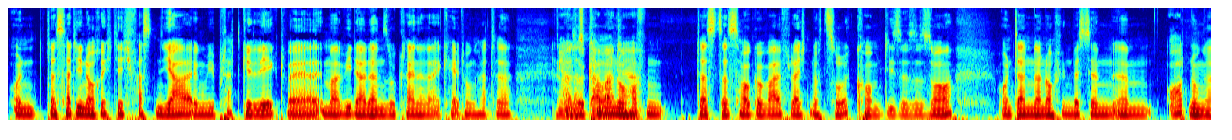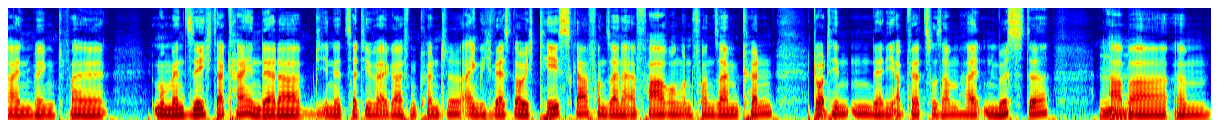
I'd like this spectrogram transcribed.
Und das hat ihn auch richtig fast ein Jahr irgendwie plattgelegt, weil er immer wieder dann so kleinere Erkältungen hatte. Ja, also kann dauert, man nur ja. hoffen, dass das Hauke Wahl vielleicht noch zurückkommt diese Saison und dann da noch ein bisschen ähm, Ordnung reinbringt, weil im Moment sehe ich da keinen, der da die Initiative ergreifen könnte. Eigentlich wäre es, glaube ich, Teska von seiner Erfahrung und von seinem Können dort hinten, der die Abwehr zusammenhalten müsste. Mhm. Aber ähm,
